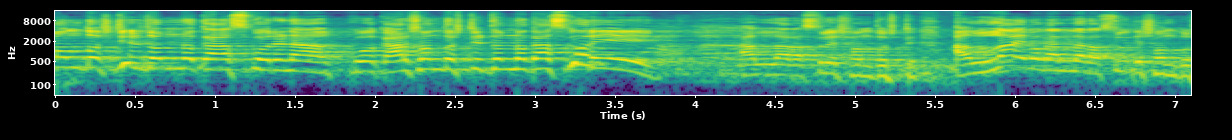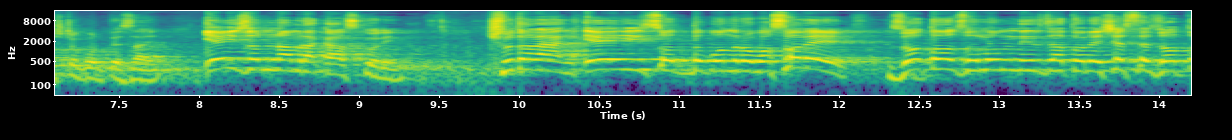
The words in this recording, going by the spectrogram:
সন্তুষ্টির জন্য কাজ করে না। কার সন্তুষ্টির জন্য কাজ করি? আল্লাহ রাসুলের সন্তুষ্টি। আল্লাহ এবং আল্লাহ রাসুলকে সন্তুষ্ট করতে চাই। এই জন্য আমরা কাজ করি। সুতরাং এই চোদ্দ পনেরো বছরে যত জুলুম নির্যাতন এসেছে, যত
